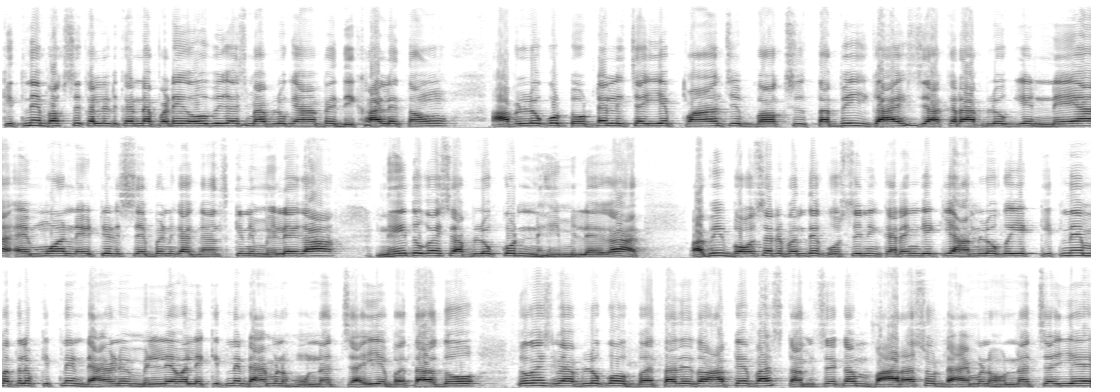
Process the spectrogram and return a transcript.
कितने बक्स कलेक्ट करना पड़ेगा वो भी गाइस मैं आप लोग यहाँ पे दिखा लेता हूँ। आप लोग को टोटल चाहिए पाँच बक्स तभी गाइस जाकर आप लोग ये नया एम वन एट सेवन का गन स्किन मिलेगा। नहीं तो गाइस आप लोग को नहीं मिलेगा। अभी बहुत सारे बंदे क्वेश्चनिंग करेंगे कि हम लोग को ये कितने मतलब कितने डायमंड मिलने वाले, कितने डायमंड होना चाहिए, बता दो। तो वैसे मैं आप लोग को बता देता हूँ, आपके पास कम से कम 1200 डायमंड होना चाहिए।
